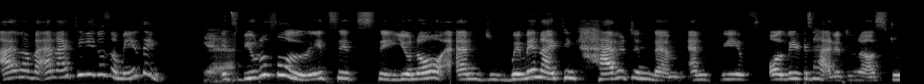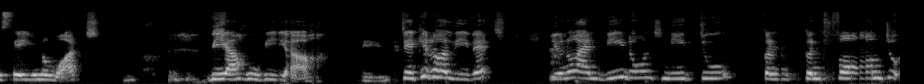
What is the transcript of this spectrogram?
I love, and I think it was amazing yeah. it's beautiful it's it's you know and women i think have it in them and we've always had it in us to say you know what we are who we are take it or leave it you know and we don't need to con- conform to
